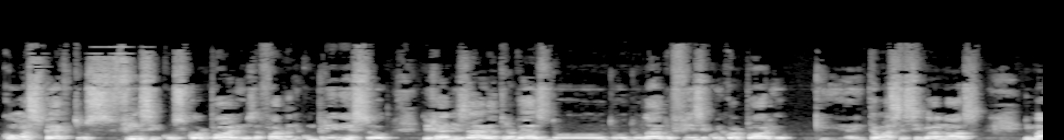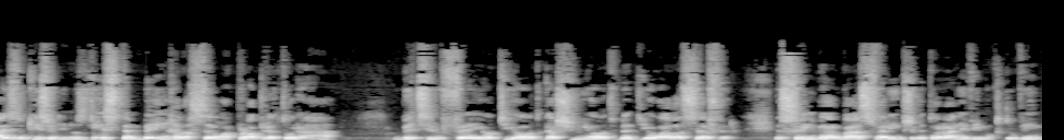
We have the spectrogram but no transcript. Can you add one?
com aspectos físicos, corpóreos, a forma de cumprir isso, de realizar é através do, do, do lado físico e corpóreo que é então acessível a nós. E mais do que isso, ele nos diz também em relação à própria Torá, בצירופי אותיות גשמיות בדיו על הספר, 24 ספרים שבתורה נביאים וכתובים.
